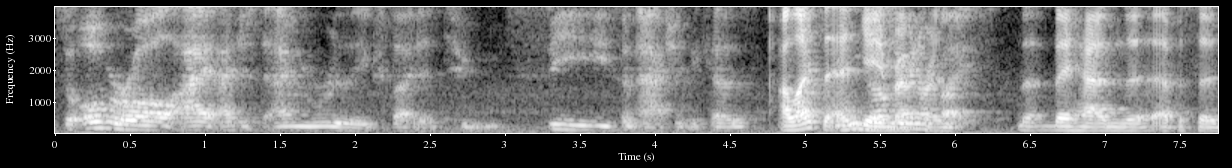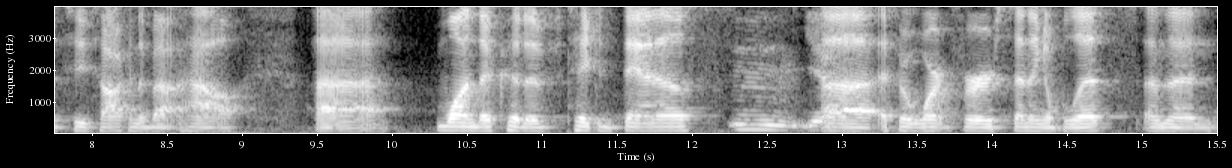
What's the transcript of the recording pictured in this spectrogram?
so overall, I, I just I'm really excited to see some action because I like the You know Endgame reference that they had in the episode two, talking about how uh, Wanda could have taken Thanos mm, yeah uh, if it weren't for sending a blitz, and then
